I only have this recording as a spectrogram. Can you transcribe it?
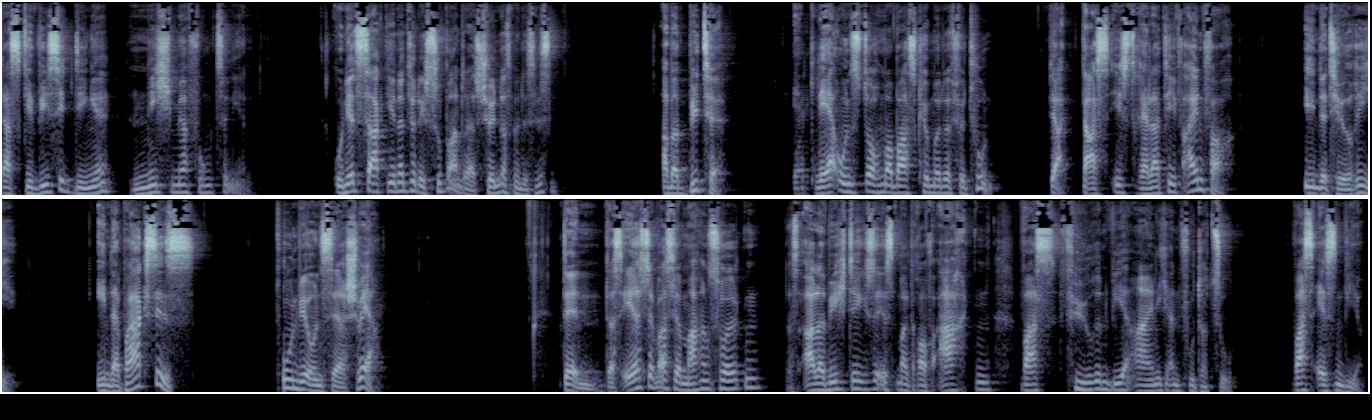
dass gewisse Dinge nicht mehr funktionieren. Und jetzt sagt ihr natürlich, super, Andreas, schön, dass wir das wissen. Aber bitte, erklär uns doch mal, was können wir dafür tun? Ja, das ist relativ einfach. In der Theorie. In der Praxis tun wir uns sehr schwer. Denn das Erste, was wir machen sollten, das Allerwichtigste ist mal darauf achten, was führen wir eigentlich an Futter zu? Was essen wir?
